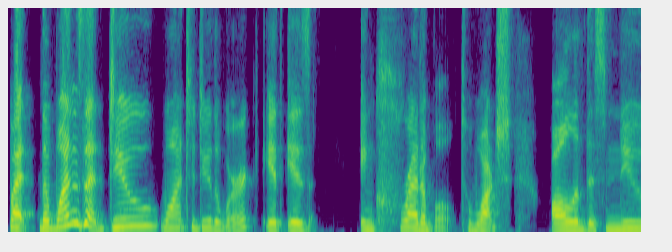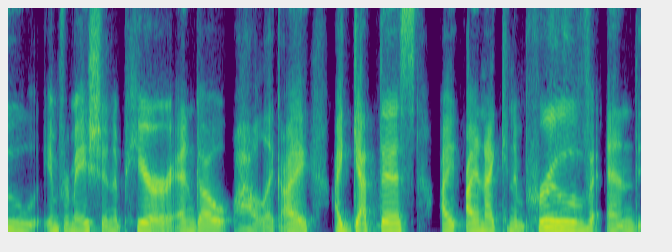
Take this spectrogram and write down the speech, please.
but the ones that do want to do the work, it is incredible to watch all of this new information appear and go wow like i i get this. I, I and i can improve and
